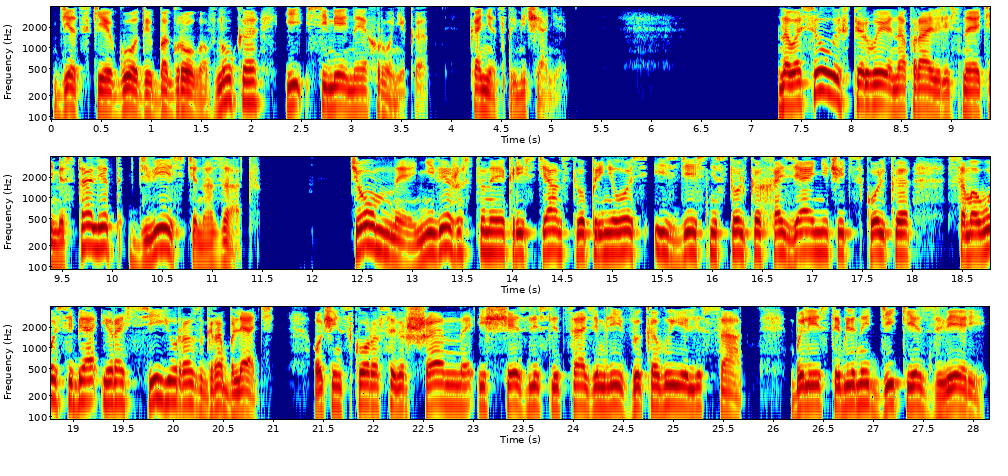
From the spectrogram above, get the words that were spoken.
«Детские годы Багрова внука» и «Семейная хроника». Конец примечания. Новоселы впервые направились на эти места лет 200 назад. Темное, невежественное крестьянство принялось и здесь не столько хозяйничать, сколько самого себя и Россию разграблять. Очень скоро совершенно исчезли с лица земли выковые леса, были истреблены дикие звери,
